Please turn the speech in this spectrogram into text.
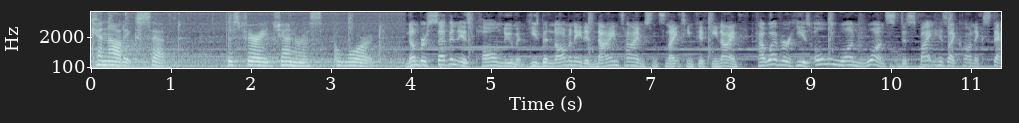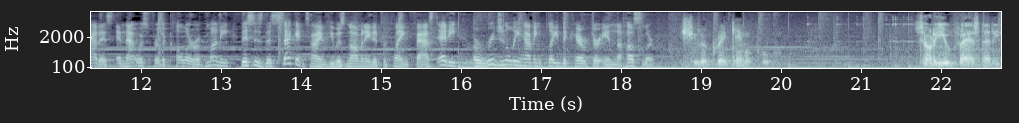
cannot accept this very generous award. Number 7 is Paul Newman. He's been nominated 9 times since 1959. However, he has only won once despite his iconic status, and that was for The Color of Money. This is the second time he was nominated for playing Fast Eddie, originally having played the character in The Hustler. You shoot a great game of pool. So do you, Fast Eddie.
